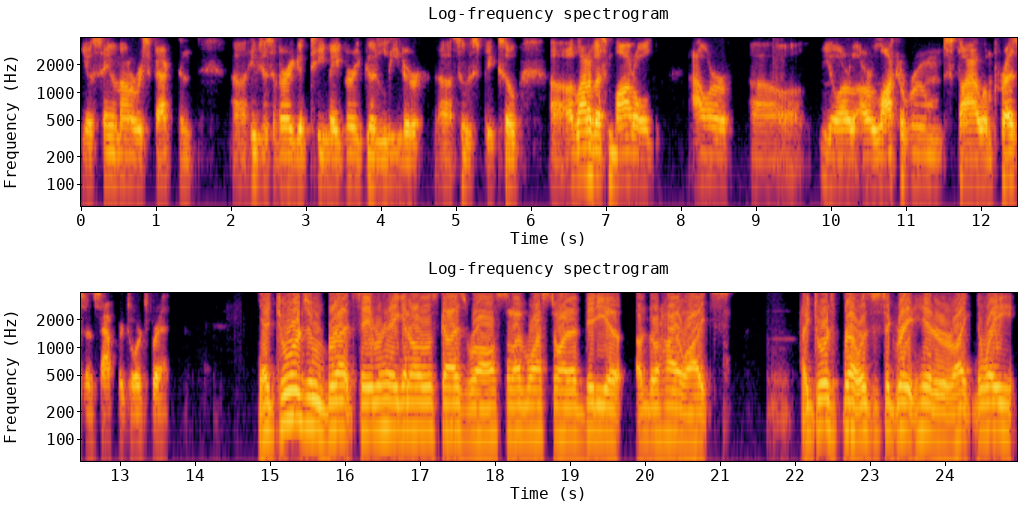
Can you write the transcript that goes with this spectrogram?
you know, same amount of respect. And uh, he was just a very good teammate, very good leader, uh, so to speak. So uh, a lot of us modeled our you know our, our locker room style and presence after George Brett. Yeah, George and Bret Saberhagen, all those guys were awesome. I've watched a lot of video of their highlights. Like George Brett was just a great hitter, like the way,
